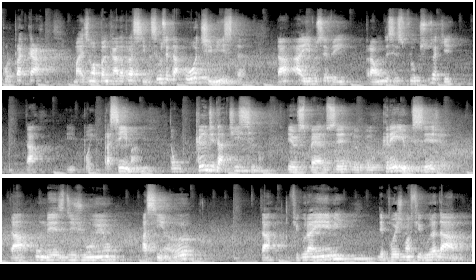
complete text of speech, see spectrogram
pôr para cá, mais uma pancada para cima. Se você está otimista, tá? Aí você vem para um desses fluxos aqui, tá? E põe para cima. Então, candidatíssimo, eu espero ser, eu, eu, creio que seja, tá? Um mês de junho, assim, ó, tá? Figura M depois de uma figura W.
